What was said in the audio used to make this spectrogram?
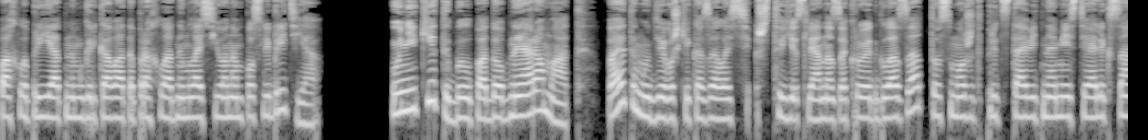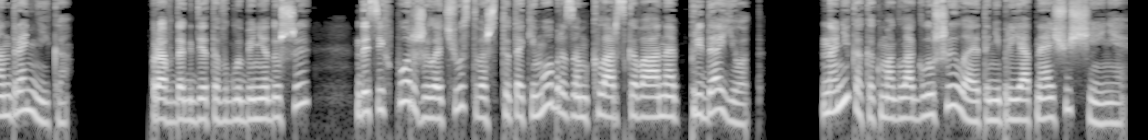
пахло приятным горьковато-прохладным лосьоном после бритья. У Никиты был подобный аромат, Поэтому девушке казалось, что если она закроет глаза, то сможет представить на месте Александра Ника. Правда, где-то в глубине души до сих пор жило чувство, что таким образом Кларского она предает. Но Ника как могла глушила это неприятное ощущение.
